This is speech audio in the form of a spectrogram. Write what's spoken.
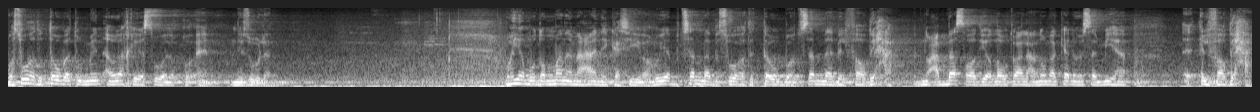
وسورة التوبة من أواخر سور القرآن نزولا. وهي مضمنة معاني كثيرة. وهي بتسمى بسورة التوبة وتسمى بالفاضحة. ابن عباس رضي الله تعالى عنهما كانوا يسميها الفاضحة.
